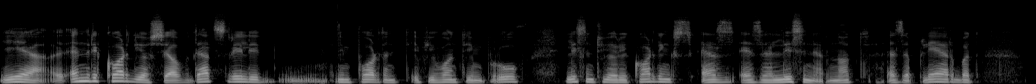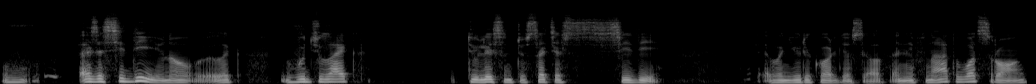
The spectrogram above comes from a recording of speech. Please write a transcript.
Yeah, and record yourself. That's really mm, important if you want to improve. Listen to your recordings as as a listener, not as a player, but as a CD. You know, like, would you like to listen to such a CD when you record yourself? And if not, what's wrong?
